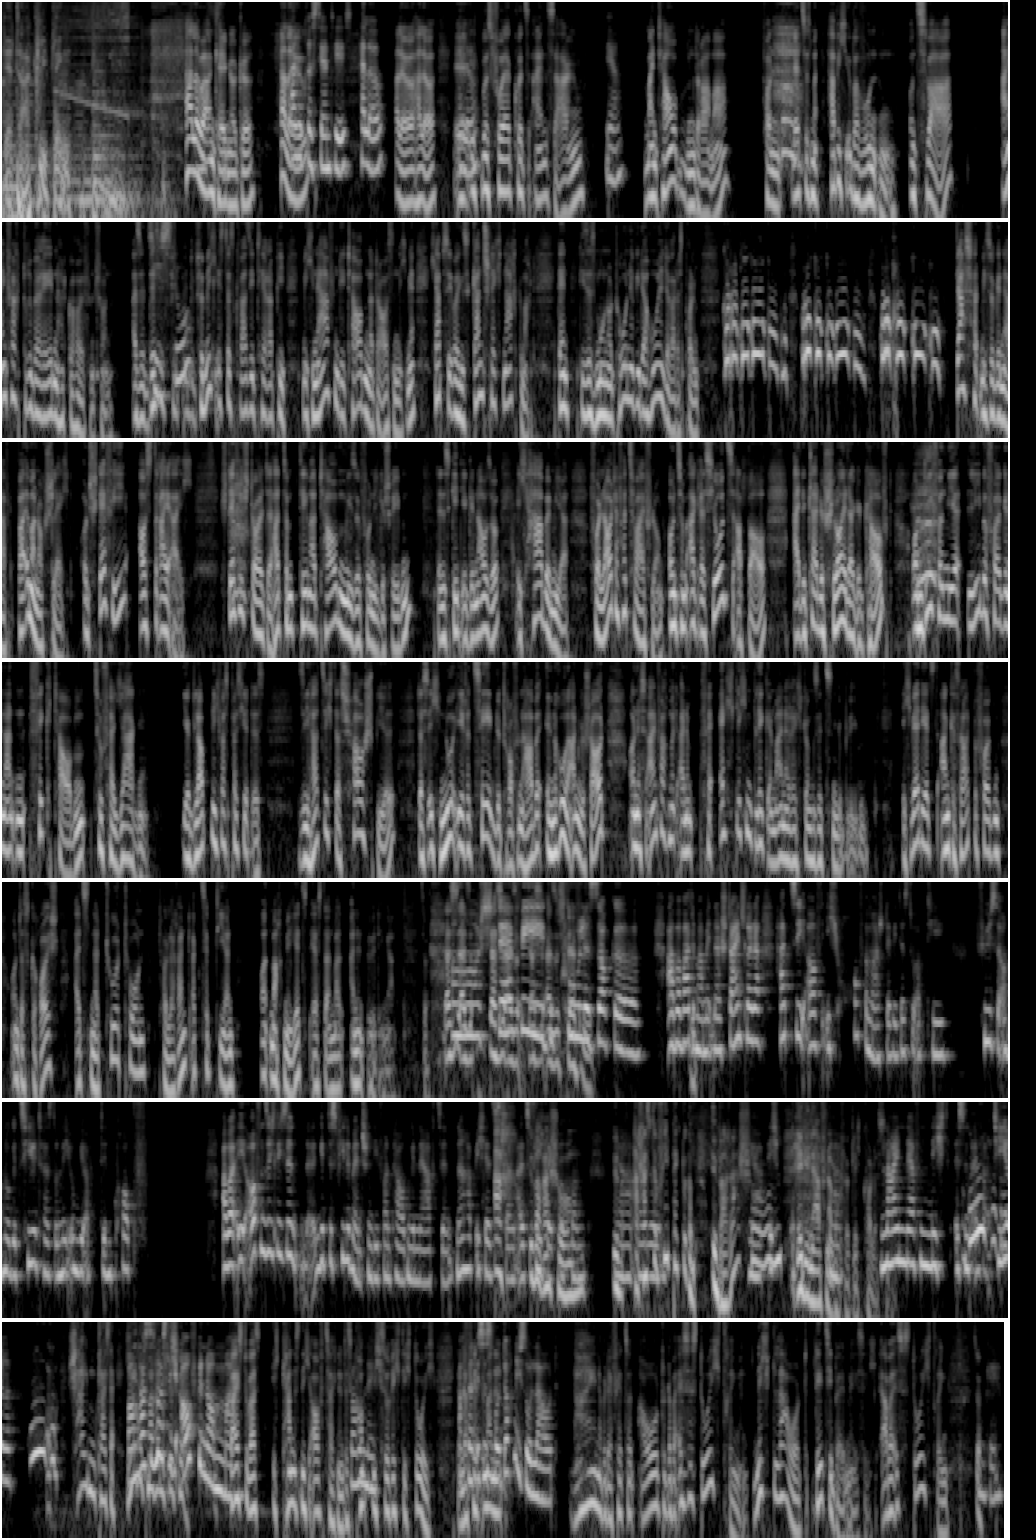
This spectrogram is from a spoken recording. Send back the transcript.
war der Tag, Liebling? Hallo, Anke Engelke. Hallo. Hallo Christian Thies. Hallo. Hallo, hallo. Äh, Hallo. ich muss vorher kurz eins sagen. Ja. Mein Taubendrama von letztes Mal habe ich überwunden. Und zwar, einfach drüber reden hat geholfen schon. Also das Siehst ist du? für mich ist das quasi Therapie. Mich nerven die Tauben da draußen nicht mehr. Ich habe sie übrigens ganz schlecht nachgemacht, denn dieses monotone Wiederholende war das Problem. Das hat mich so genervt. War immer noch schlecht. Und Steffi aus Dreieich. Steffi Stolte hat zum Thema Taubenmisophonie geschrieben, denn es geht ihr genauso. Ich habe mir vor lauter Verzweiflung und zum Aggressionsabbau eine kleine Schleuder gekauft, um die von mir liebevoll genannten Ficktauben zu verjagen. Ihr glaubt nicht, was passiert ist. Sie hat sich das Schauspiel, dass ich nur ihre Zehen getroffen habe, in Ruhe angeschaut und ist einfach mit einem verächtlichen Blick in meine Richtung sitzen geblieben. Ich werde jetzt Ankes Rat befolgen und das Geräusch als Naturton tolerant akzeptieren und mache mir jetzt erst einmal einen Ödinger. So, das ist also, oh, das Steffi, ist also, das ist also Steffi. coole Socke. Aber warte mal, mit einer Steinschleuder hat sie auf, ich hoffe mal, Steffi, dass du auf die Füße auch nur gezielt hast und nicht irgendwie auf den Kopf. Aber eh, offensichtlich sind, äh, gibt es viele Menschen, die von Tauben genervt sind. Ne? Habe ich jetzt Ach, dann als Überraschung. Feedback bekommen. Über Ja, Ach, hast also- du Feedback bekommen? Überraschung. Ja, ich- nee, die nerven Ja. aber wirklich kolossal. Nein, Nerven nicht. Es sind einfach Tiere. Scheibenkleister. Warum Jedes hast Mal, du das ich nicht aufgenommen, Mann? Weißt du was? Ich kann es nicht aufzeichnen. Das Warum kommt nicht? nicht? so richtig durch. Denn Ach, da dann ist es wohl eine- doch nicht so laut. Nein, aber da fährt so ein Auto, aber es ist durchdringend. Nicht laut, dezibelmäßig, aber es ist durchdringend. So. Okay.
